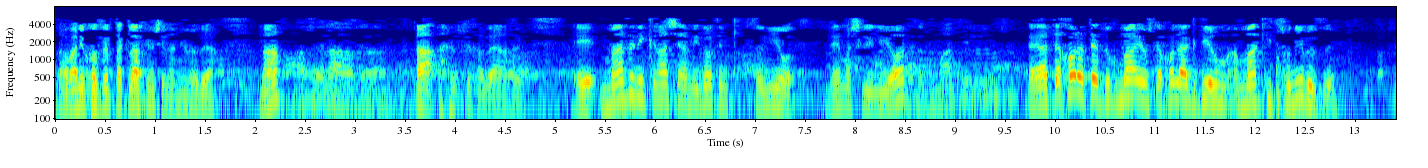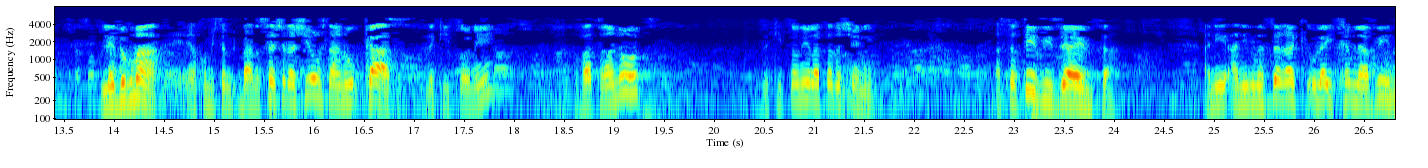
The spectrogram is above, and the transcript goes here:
למה אני חושף את הקלפים שלי, אני לא יודע. מה? אה, סליחה, זה היה אחר. אה, מה זה נקרא שהמידות הן קיצוניות והן השליליות? אה, אתה יכול לתת דוגמה, או שאתה יכול להגדיר מה קיצוני בזה. לדוגמה, אנחנו משתמש- בנושא של השיעור שלנו, כעס זה קיצוני, ותרנות זה קיצוני לצד השני. אסרטיבי זה האמצע. אני, אני מנסה רק אולי איתכם להבין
